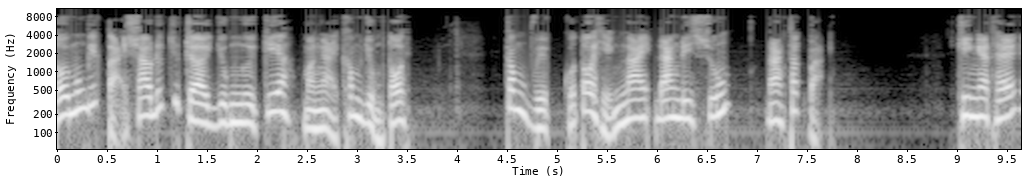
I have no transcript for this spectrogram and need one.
Tôi muốn biết tại sao Đức Chúa Trời dùng người kia mà Ngài không dùng tôi. Công việc của tôi hiện nay đang đi xuống, đang thất bại. Khi nghe thế,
